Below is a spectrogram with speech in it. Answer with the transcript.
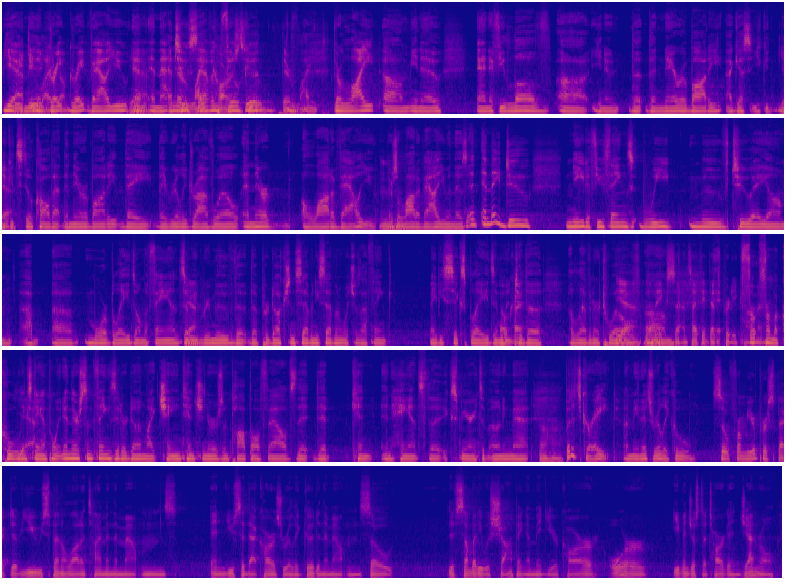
Yeah, I mean, they're like great, them. great value, Yeah. and, and that And two seven feels too. good. They're light. They're light, um, you know, and if you love, uh, you know, the the narrow body, I guess you could you could still call that the narrow body. They they really drive well, and they're a lot of value. There's a Mm-hmm. lot of value in those, and and they do need a few things. We move to a um a, a more blades on the fan, so Yeah. we removed the the production 77, which was I think. Maybe six blades and went to the 11 or 12. Yeah, that makes um, sense. I think that's pretty fr- common from a cooling Yeah. standpoint. And there's some things that are done like chain tensioners and pop off valves that that can enhance the experience of owning that. Uh-huh. But it's great. I mean, it's really cool. So, from your perspective, you spent a lot of time in the mountains, and you said that car is really good in the mountains. So, if somebody was shopping a mid-year car, or even just a Targa in general,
